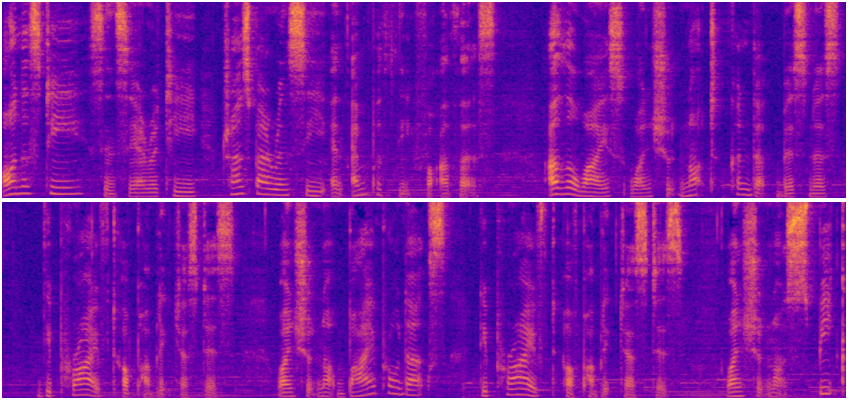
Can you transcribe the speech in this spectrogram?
honesty, sincerity, transparency, and empathy for others. Otherwise, one should not conduct business deprived of public justice. One should not buy products deprived of public justice. One should not speak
